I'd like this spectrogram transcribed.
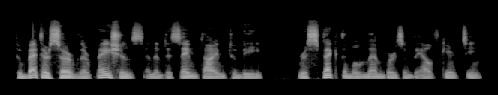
to better serve their patients and at the same time to be respectable members of the healthcare team.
